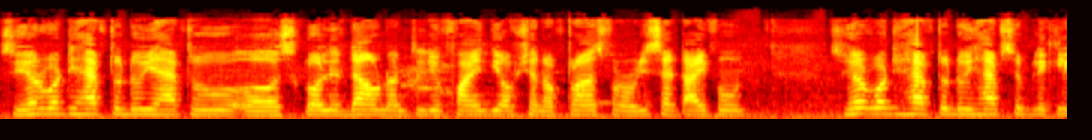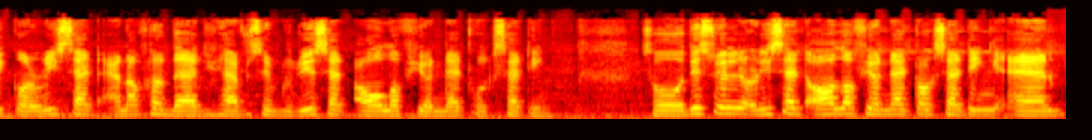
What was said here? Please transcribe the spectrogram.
so here what you have to do you have to uh, scroll it down until you find the option of transfer or reset iphone so here what you have to do you have simply click on reset and after that you have to simply reset all of your network setting so this will reset all of your network setting and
